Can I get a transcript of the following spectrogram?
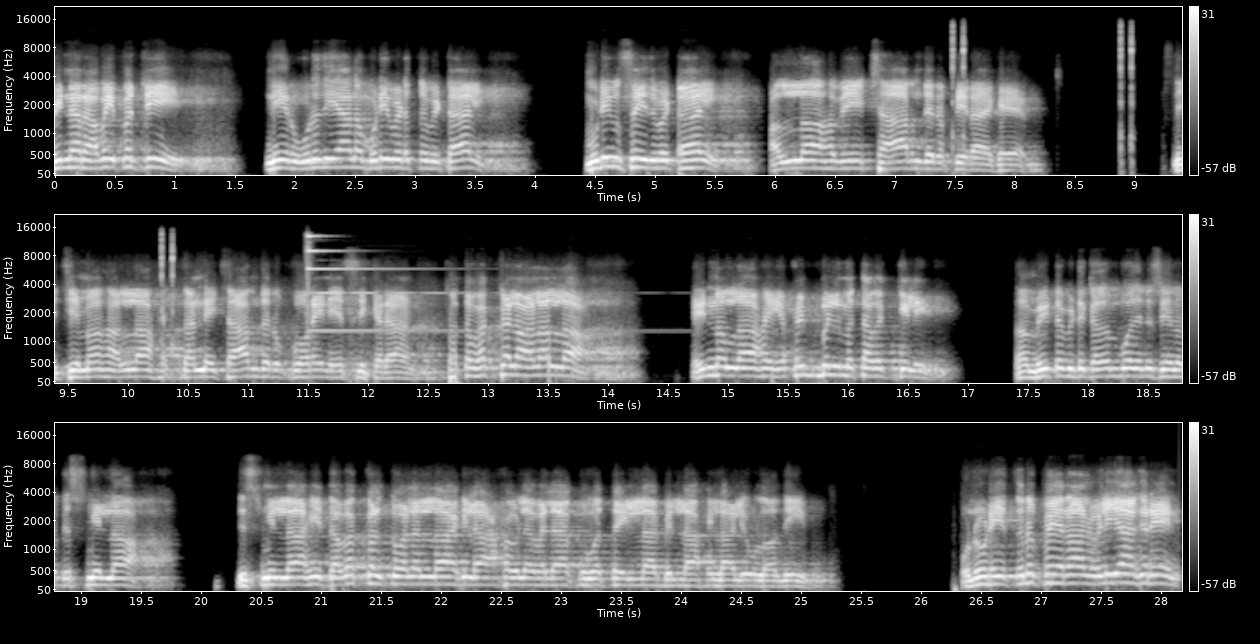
பின்னர் அவை பற்றி நீர் உறுதியான முடிவெடுத்து விட்டால் முடிவு செய்துவிட்டால் அல்லாஹவே சார்ந்திருப்பீராக. நிச்சயமாக அல்லாஹ் தன்னை சார்ந்திருப்போரை நேசிக்கிறான். அல்லாஹ் இன்னல்லாக இன்னல்லாஹ யுஹிப்புல் முத்தவக்கிலின். நாம் வீட்டை விட்டு கிளம்பும்போது என்ன செய்யணும்? பிஸ்மில்லா பிஸ்மில்லாஹி தவக்கல் துவலல்லாஹி லா ஹவுல வலா குவத்த இல்லா பில்லாஹில் அலியுல் உன்னுடைய திருப்பெயரால் வெளியாகிறேன்.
